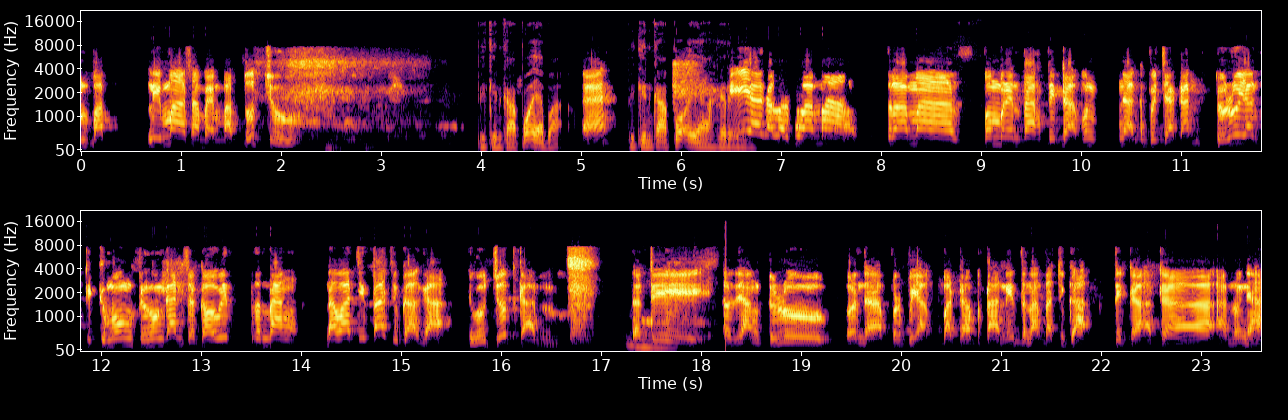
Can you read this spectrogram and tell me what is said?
45 sampai 47. Bikin kapok ya, Pak? Eh? Bikin kapok ya akhirnya. Iya, kalau selama selama pemerintah tidak punya kebijakan dulu yang digemung-dengungkan Jokowi tentang nawacita juga nggak diwujudkan. Jadi yang dulu rencana berpihak pada petani ternyata juga tidak ada anunya.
